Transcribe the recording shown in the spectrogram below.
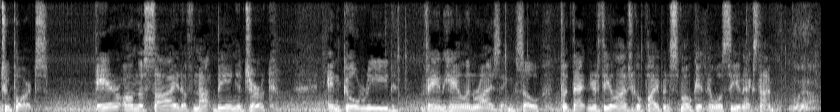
two parts err on the side of not being a jerk and go read Van Halen Rising. So put that in your theological pipe and smoke it, and we'll see you next time. Well,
